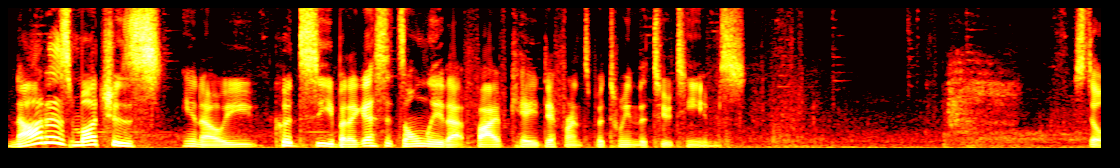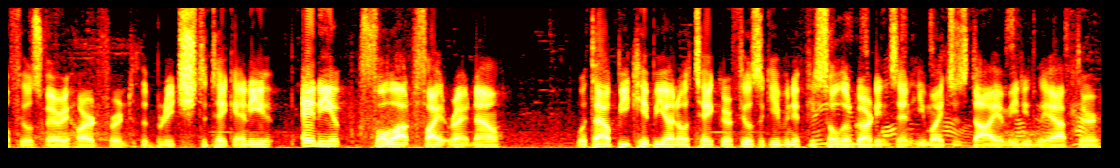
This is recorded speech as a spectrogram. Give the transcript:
Not as much as, you know, you could see, but I guess it's only that 5k difference between the two teams. Still feels very hard for Into the Breach to take any any full-out fight right now. Without BKB on Otaker, it feels like even if he Solar Guardians in, he might just die immediately after.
